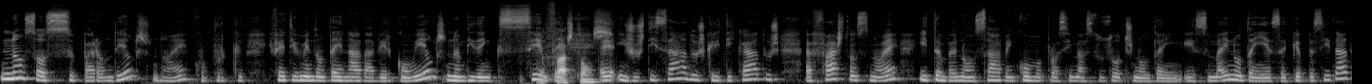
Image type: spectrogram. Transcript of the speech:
Não só se separam deles, não é? Porque efetivamente não têm nada a ver com eles, na medida em que se sentem eh, injustiçados, criticados, afastam-se, não é? E também não sabem como aproximar-se dos outros, não têm esse meio, não têm essa capacidade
